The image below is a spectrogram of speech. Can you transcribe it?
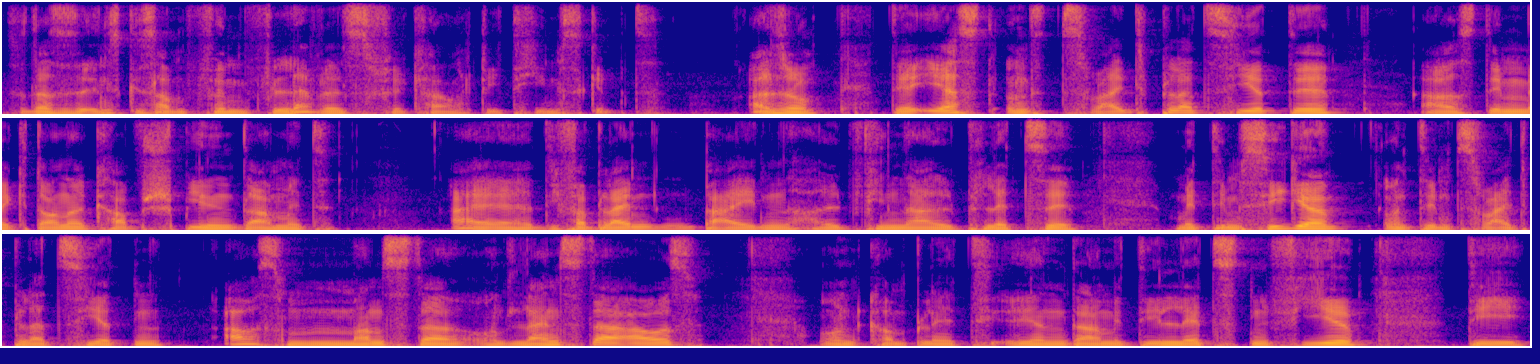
sodass es insgesamt fünf Levels für County-Teams gibt. Also der Erst- und Zweitplatzierte aus dem McDonough Cup spielen damit äh, die verbleibenden beiden Halbfinalplätze mit dem Sieger und dem Zweitplatzierten aus Munster und Leinster aus und komplettieren damit die letzten vier, die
